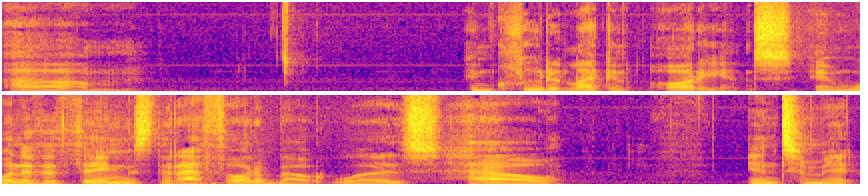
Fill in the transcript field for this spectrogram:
um, included like an audience. And one of the things that I thought about was how intimate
